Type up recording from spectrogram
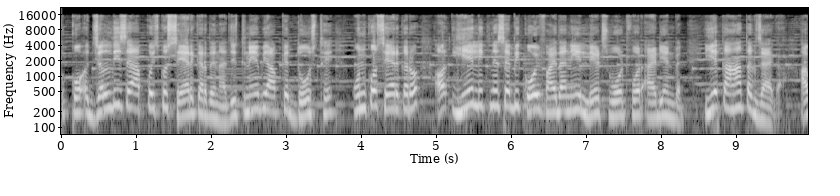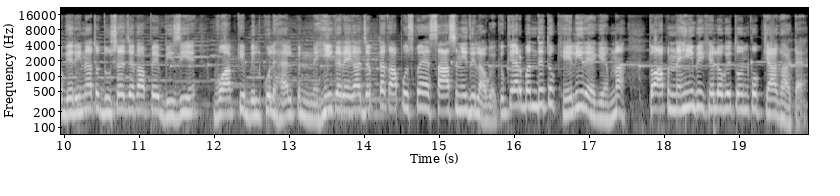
तो जल्दी से आपको इसको शेयर कर देना जितने भी आपके दोस्त थे, उनको शेयर करो, और ये लिखने से भी कोई फ़ायदा नहीं है let's vote for ID unban ये कहाँ तक जाएगा? अब गेरीना तो दूसरे जगह पे बिज़ी है, वो आपकी बिल्कुल हेल्प नहीं करेगा जब तक आप उसको एहसास नहीं दिलाओगे। क्योंकि यार बंदे तो खेल ही रह गए हम ना तो आप नहीं भी खेलोगे तो उनको क्या घाटा है?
